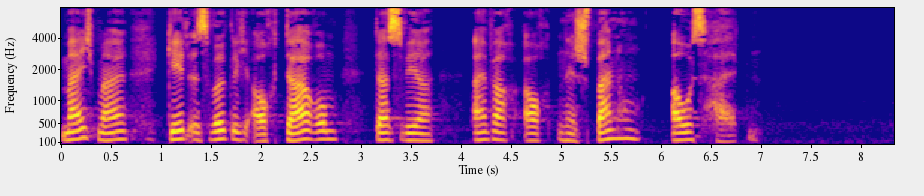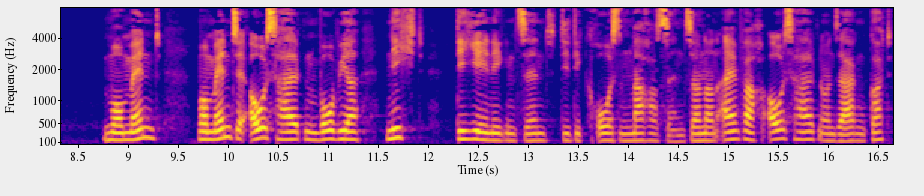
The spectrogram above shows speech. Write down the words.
Manchmal geht es wirklich auch darum, dass wir einfach auch eine Spannung aushalten. Moment, Momente aushalten, wo wir nicht diejenigen sind, die die großen Macher sind, sondern einfach aushalten und sagen, Gott,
